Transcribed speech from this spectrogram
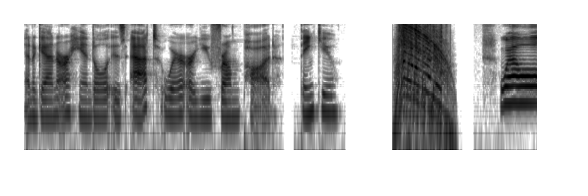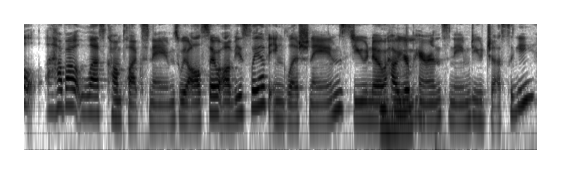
And again, our handle is at Where Are You From Pod. Thank you. Well, how about less complex names? We also obviously have English names. Do you know how your Mhm. parents named you Jesse?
